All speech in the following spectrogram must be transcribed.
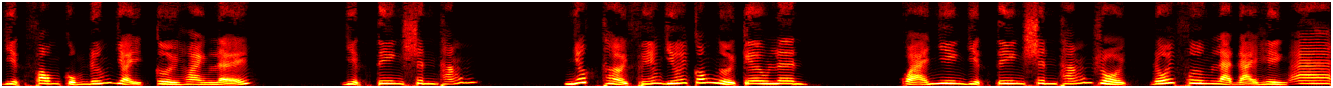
Dịch phong cũng đứng dậy, cười hoàng lễ. Dịch tiên sinh thắng. Nhất thời phía dưới có người kêu lên. Quả nhiên dịch tiên sinh thắng rồi, đối phương là đại hiền A.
